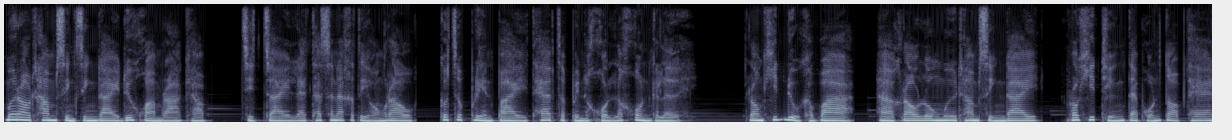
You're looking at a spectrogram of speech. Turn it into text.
เมื่อเราทำสิ่งสิ่งใดด้วยความรักครับ จิตใจและทัศนคติของเรา ก็จะเปลี่ยนไปแทบจะเป็นคนละคนกันเลย ลองคิดดูครับว่า หากเราลงมือทำสิ่งใด เพราะคิดถึงแต่ผลตอบแทน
